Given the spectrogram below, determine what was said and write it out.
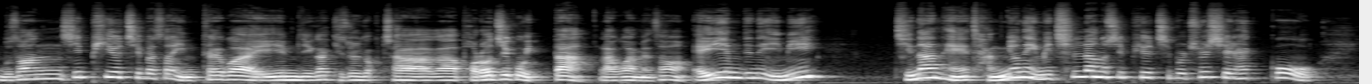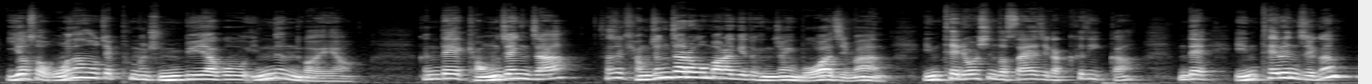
우선 CPU 칩에서 인텔과 AMD가 기술 격차가 벌어지고 있다라고 하면서 AMD는 이미 지난해 작년에 이미 7나노 CPU 칩을 출시를 했고 이어서 5나노 제품을 준비하고 있는 거예요. 근데 경쟁자 사실 경쟁자라고 말하기도 굉장히 모호하지만 인텔이 훨씬 더 사이즈가 크니까 근데 인텔은 지금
